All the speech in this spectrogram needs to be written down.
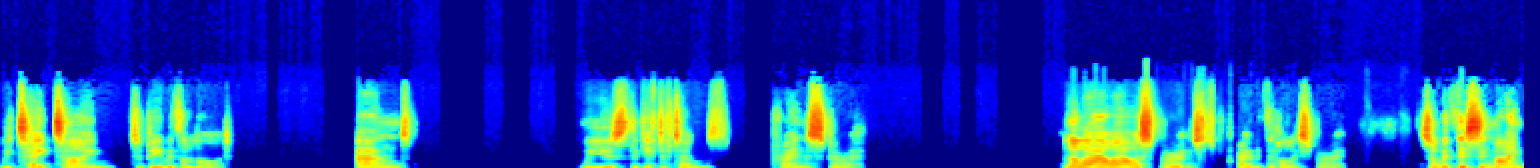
we take time to be with the Lord. And we use the gift of tongues, pray in the Spirit, and allow our spirits to pray with the Holy Spirit. So, with this in mind,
